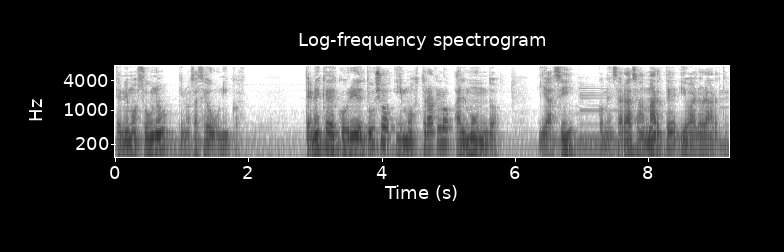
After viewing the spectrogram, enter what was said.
tenemos uno que nos hace únicos. Tenés que descubrir el tuyo y mostrarlo al mundo y así comenzarás a amarte y valorarte.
